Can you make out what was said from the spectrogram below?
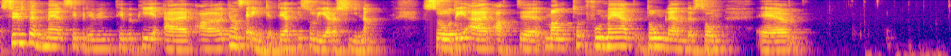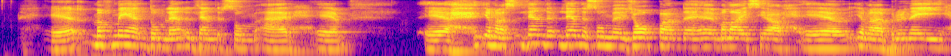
syftet med CPTPP är ganska enkelt. Det är att isolera Kina. Så det är att man får med de länder som Eh, man får med de länder som är eh, eh, jag menar, länder, länder som Japan, eh, Malaysia, jag menar, Brunei,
